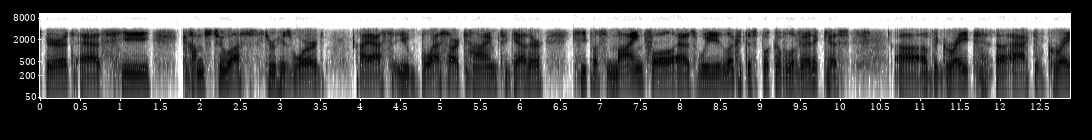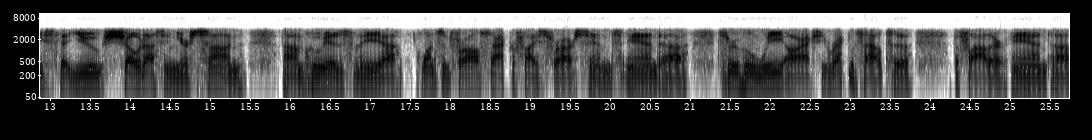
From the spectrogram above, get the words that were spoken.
Spirit as He comes to us through His Word. I ask that you bless our time together. Keep us mindful as we look at this book of Leviticus uh, of the great uh, act of grace that you showed us in your Son, um, who is the uh, once and for all sacrifice for our sins, and uh, through whom we are actually reconciled to the Father. And uh,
